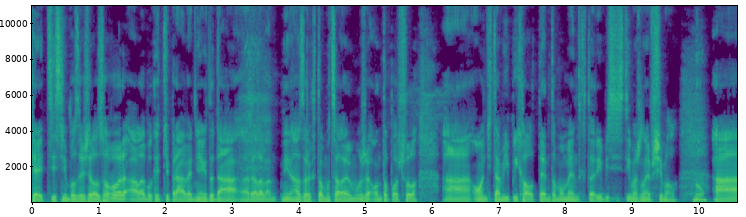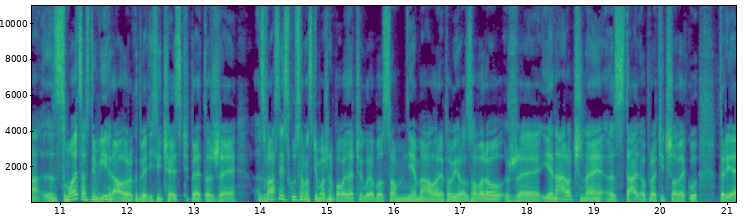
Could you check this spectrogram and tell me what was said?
keď si s ním pozrieš rozhovor, alebo keď ti práve niekto dá relevantný názor k tomu celému, že on to počul a on ti tam vypichol tento moment, ktorý by si s tým možno nevšimol. No. A Smolec sa s tým vyhral v roku 2006, pretože z vlastnej skúsenosti môžem povedať, čo urobil som nemálo repových rozhovorov, že je náročné stáť oproti človeku, ktorý je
